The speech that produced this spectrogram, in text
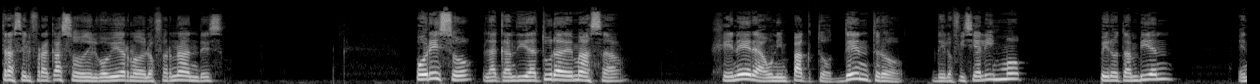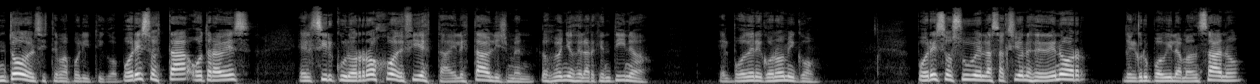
tras el fracaso del gobierno de los Fernández. Por eso la candidatura de Massa genera un impacto dentro del oficialismo, pero también en todo el sistema político. Por eso está otra vez el círculo rojo de fiesta, el establishment, los dueños de la Argentina, el poder económico. Por eso suben las acciones de Edenor, del grupo Vila Manzano,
